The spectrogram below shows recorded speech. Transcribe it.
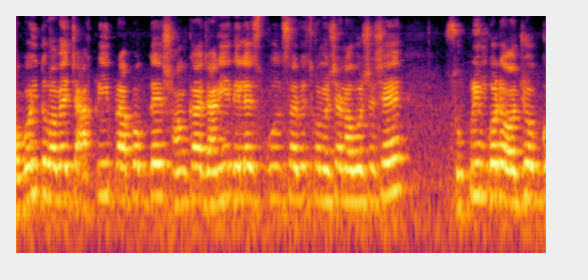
অবৈধভাবে চাকরি প্রাপকদের সংখ্যা জানিয়ে দিলে স্কুল সার্ভিস কমিশন অবশেষে সুপ্রিম কোর্টে অযোগ্য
